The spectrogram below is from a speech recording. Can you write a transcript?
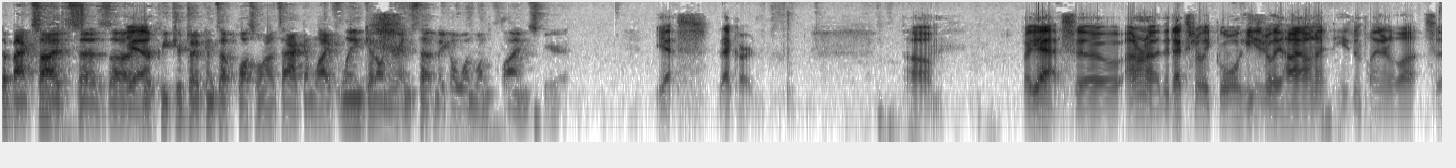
The backside says uh, Yeah. your creature tokens have plus one attack and life link, and on your end step make a one one flying spirit. Yes, that card. Um, but yeah. So I don't know. The deck's really cool. He's really high on it. He's been playing it a lot. So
